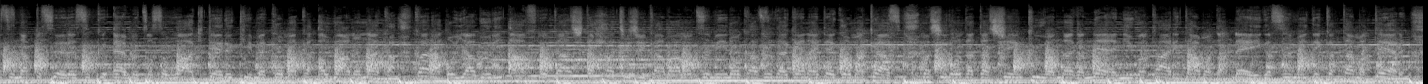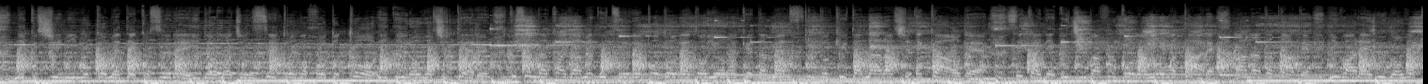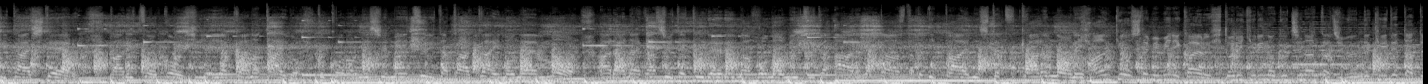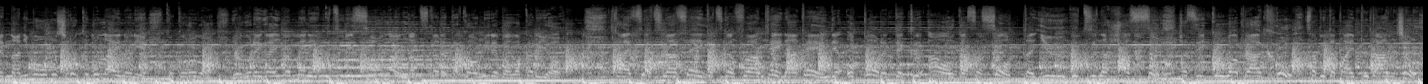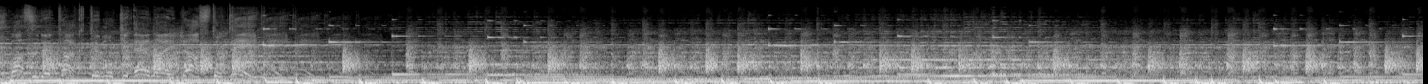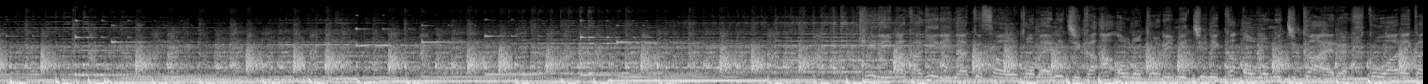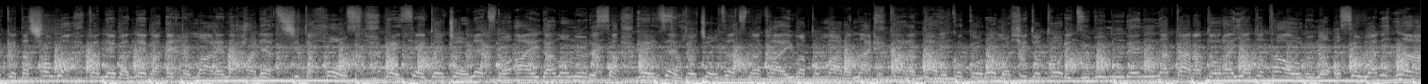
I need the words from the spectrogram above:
スナップすくえむと騒きてるきめ細か泡の中殻を破り溢れ出した8時間の罪の数だけ泣いてごまかす真っ白だった真空は長年にわたりたまた霊が炭で固まってる憎しみも込めてこすれ色も純粋とはほど遠い色をしてる水な鏡映ることでとよろけた目つきときただって言われるのを期待してる。バリつをこう冷ややかな態度。心に染みついた高いの念も。荒流してくれる魔法の水がある。パスタいっぱいにして浸かるのに。反響して耳に帰る一人きりの愚痴なんか自分で聞いてたって何も面白くもないのに。心の汚れが今目に映りそうなんだ。疲れた顔見ればわかるよ。大切な生活が不安定なペインで溺れてく。くても消えないラストデイ。止めに地下青の通り道に顔を道変える。シャワーがネバネバへとまれな破裂したホース。平成と情熱の間のぬるさ。平然と饒舌な会話止まらない。体も心も一通りずぶ濡れになったらドライヤーとタオルのお世話になる。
